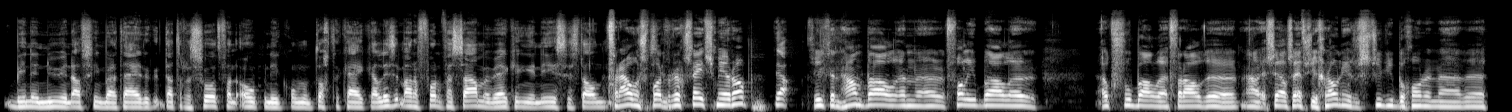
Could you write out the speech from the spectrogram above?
binnen nu in afzienbare tijd dat er een soort van opening komt om toch te kijken. Al is het maar een vorm van samenwerking in eerste stand. Vrouwensport rukt steeds meer op. Ja. Ziet een handbal, een volleybal, ook voetbal, vooral de, nou, zelfs FC Groningen een studie begonnen naar de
